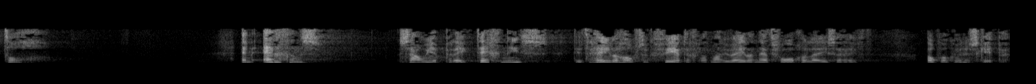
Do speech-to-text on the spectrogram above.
Toch? En ergens zou je preektechnisch dit hele hoofdstuk 40, wat Manuela net voorgelezen heeft, ook wel kunnen skippen.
